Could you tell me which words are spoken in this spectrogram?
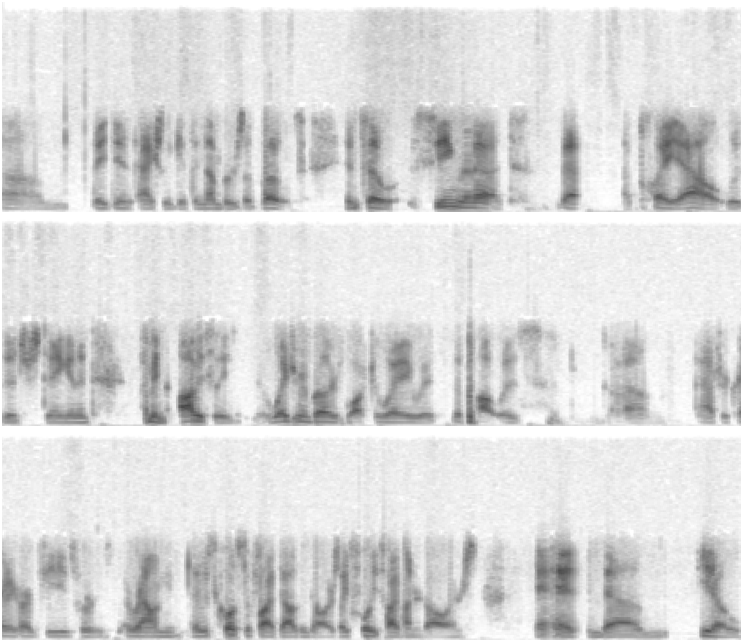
um, they didn't actually get the numbers of votes. And so seeing that that play out was interesting. And I mean, obviously, Wagerman Brothers walked away with the pot was um, after credit card fees was around it was close to five thousand dollars, like forty five hundred dollars, and um, you know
